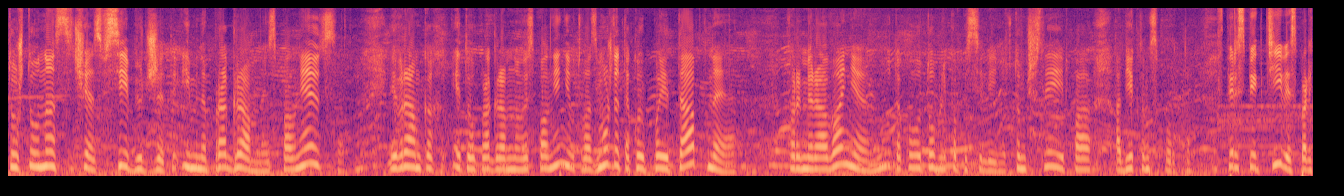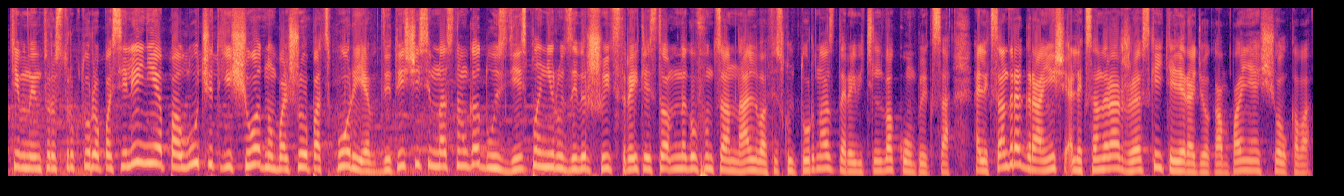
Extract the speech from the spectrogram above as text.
То, что у нас сейчас все бюджеты именно программно исполняются, и в рамках этого программного исполнения, вот, возможно, такое поэтапное формирования ну, такого вот облика поселения, в том числе и по объектам спорта. В перспективе спортивная инфраструктура поселения получит еще одно большое подспорье. В 2017 году здесь планируют завершить строительство многофункционального физкультурно-оздоровительного комплекса. Александра Гранич, Александр Аржевский, телерадиокомпания «Щелково».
